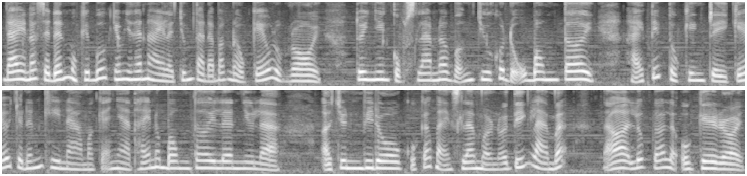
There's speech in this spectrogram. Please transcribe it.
Đây nó sẽ đến một cái bước giống như thế này là chúng ta đã bắt đầu kéo được rồi. Tuy nhiên cục slam nó vẫn chưa có đủ bông tơi. Hãy tiếp tục kiên trì kéo cho đến khi nào mà cả nhà thấy nó bông tơi lên như là ở trên video của các bạn slammer nổi tiếng làm á. Đó lúc đó là ok rồi.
